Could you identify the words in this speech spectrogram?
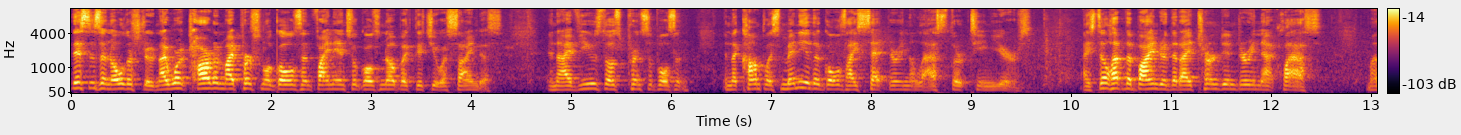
this is an older student. I worked hard on my personal goals and financial goals notebook that you assigned us. And I've used those principles and, and accomplished many of the goals I set during the last 13 years. I still have the binder that I turned in during that class. My,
